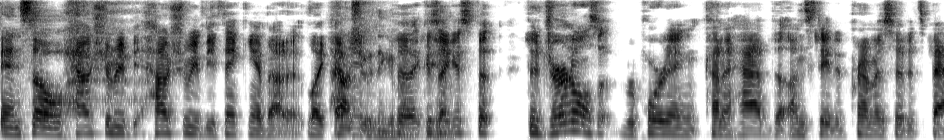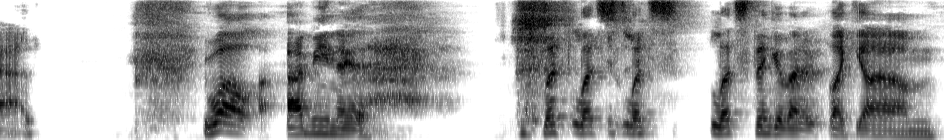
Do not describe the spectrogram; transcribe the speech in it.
and so how should we be, how should we be thinking about it? Like How should we think about it? Because I guess the the journal's reporting kind of had the unstated premise that it's bad. Well, I mean, uh, let's let's let's let's think about it. Like, um,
